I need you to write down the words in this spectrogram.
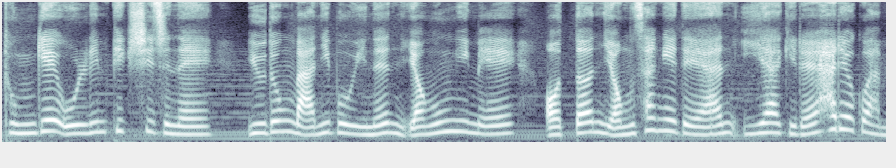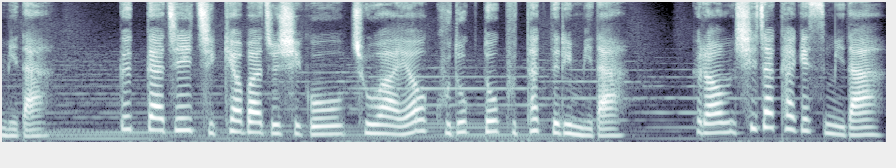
동계 올림픽 시즌에 유독 많이 보이는 영웅님의 어떤 영상에 대한 이야기를 하려고 합니다. 끝까지 지켜봐 주시고 좋아요, 구독도 부탁드립니다. 그럼 시작하겠습니다.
